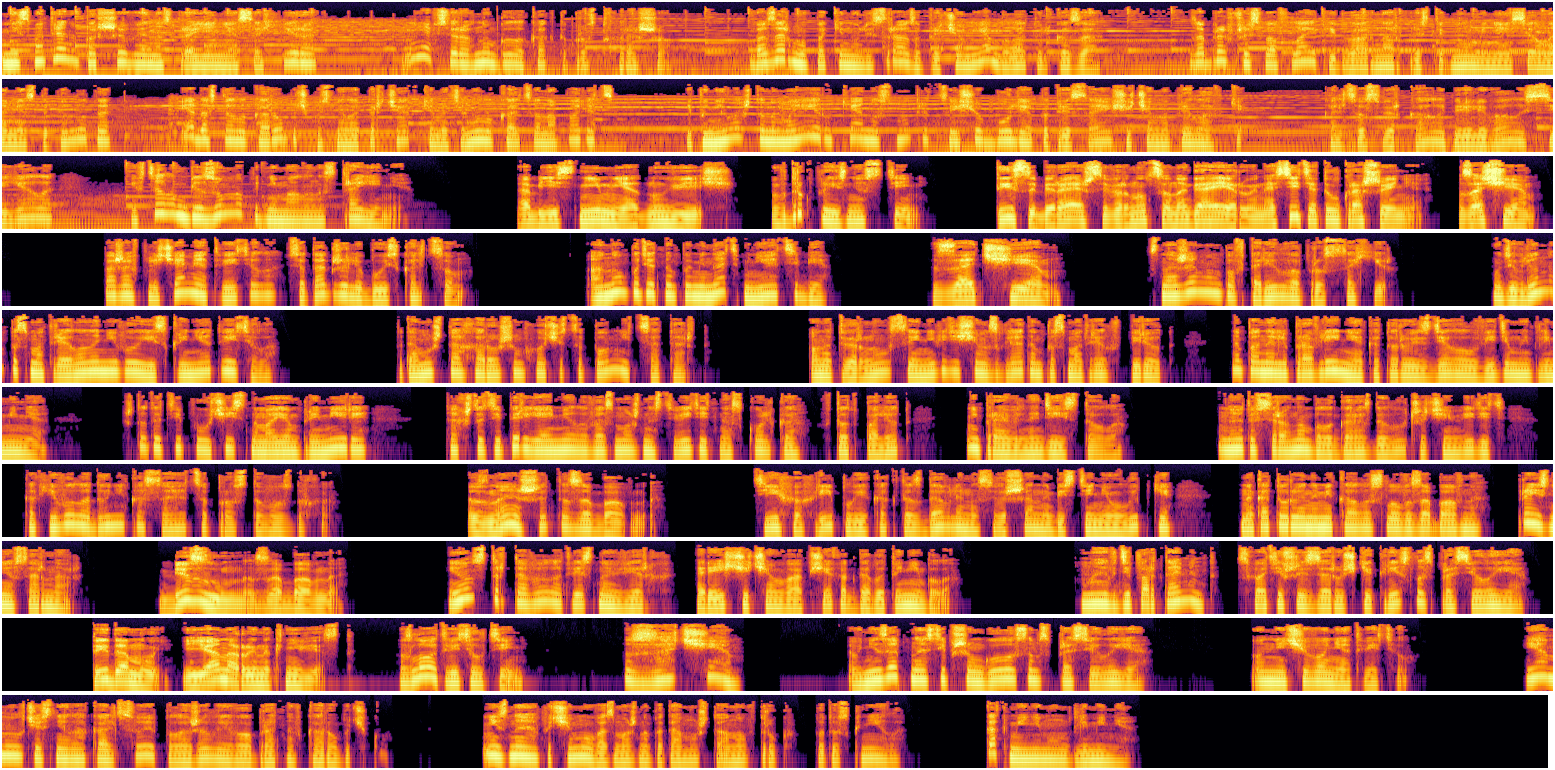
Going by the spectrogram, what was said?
Несмотря на паршивое настроение Сахира, мне все равно было как-то просто хорошо. Базар мы покинули сразу, причем я была только за. Забравшись во флайт, едва Арнар пристегнул меня и сел на место пилота, я достала коробочку, сняла перчатки, натянула кольцо на палец и поняла, что на моей руке оно смотрится еще более потрясающе, чем на прилавке. Кольцо сверкало, переливалось, сияло и в целом безумно поднимало настроение. «Объясни мне одну вещь», — вдруг произнес тень. «Ты собираешься вернуться на Гаэру и носить это украшение. Зачем?» Пожав плечами, ответила, все так же любуясь кольцом. «Оно будет напоминать мне о тебе». «Зачем?» С нажимом повторил вопрос Сахир. Удивленно посмотрела на него и искренне ответила. «Потому что о хорошем хочется помнить, Сатарт». Он отвернулся и невидящим взглядом посмотрел вперед, на панель управления, которую сделал видимой для меня. Что-то типа «учись на моем примере», так что теперь я имела возможность видеть, насколько в тот полет неправильно действовала. Но это все равно было гораздо лучше, чем видеть, как его ладони касаются просто воздуха. «Знаешь, это забавно». Тихо, хрипло и как-то сдавленно, совершенно без тени улыбки, на которую намекало слово «забавно», произнес Арнар. «Безумно забавно». И он стартовал отвесно вверх, резче, чем вообще когда бы то ни было. «Мы в департамент?» — схватившись за ручки кресла, спросила я. «Ты домой, я на рынок невест», — зло ответил тень. «Зачем?» — внезапно осипшим голосом спросила я. Он ничего не ответил. Я молча сняла кольцо и положила его обратно в коробочку. Не знаю почему, возможно, потому что оно вдруг потускнело. Как минимум для меня.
